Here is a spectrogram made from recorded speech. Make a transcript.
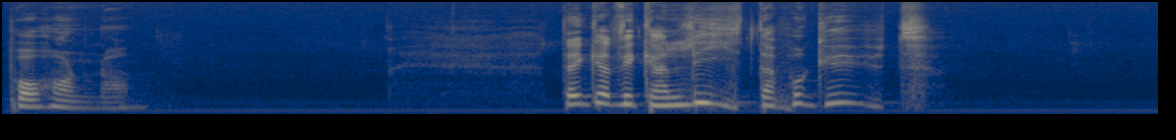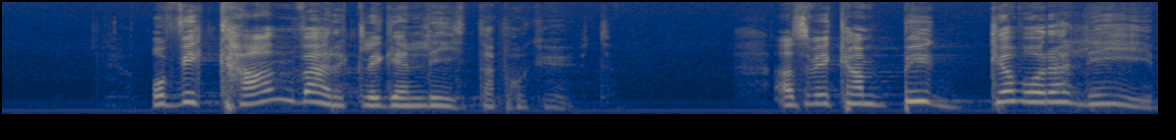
på honom. Tänk att vi kan lita på Gud. Och vi kan verkligen lita på Gud. Alltså vi kan bygga våra liv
